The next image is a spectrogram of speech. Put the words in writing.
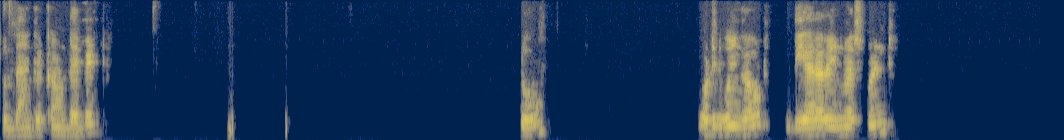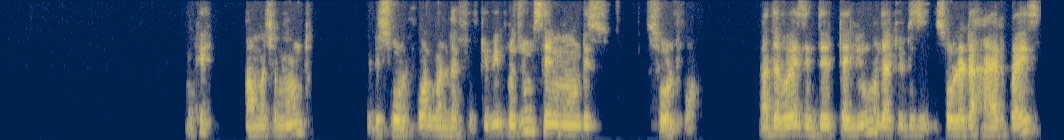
So bank account debit to what is going out? DRR investment. Okay. How much amount? It is sold for 1 lakh 50. We presume same amount is sold for. Otherwise, if they tell you that it is sold at a higher price,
